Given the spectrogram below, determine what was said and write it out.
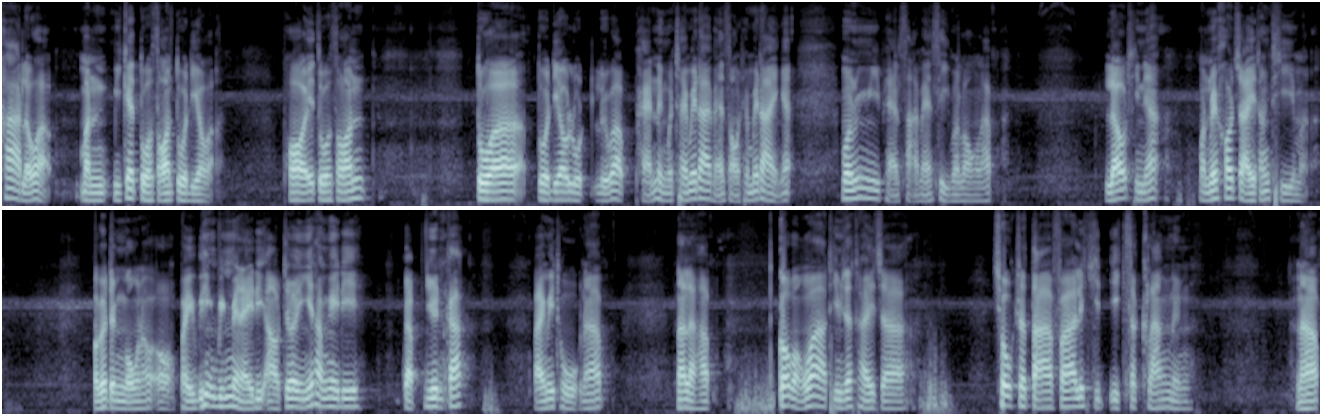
พลาดแล้วอะ มันมีแค่ตัวซ้อนตัวเดียวอะ พอไอตัวซ้อนตัวตัวเดียวหลุดหรือว่าแผนหนึ่งมันใช้ไม่ได้แผนสองใช้ไม่ได้อย่างเงี้ย มันไม่มีแผนสามแผนสี่มารองรับ แล้วทีเนี้ยมันไม่เข้าใจทั้งทีมอะมันก็จะงงนะว่าออกไปวิ่งวิ่งไปไหนดีเอาวเจออย่างงี้ทำไงดี แบบยืนกักไปไม่ถูกนะครับ นั่นแหละครับ ก็หวังว่าทีมชาติไทยจะโชคชะตาฟ้าลิขิตอีกสักครั้งหนึ่งนะครับ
